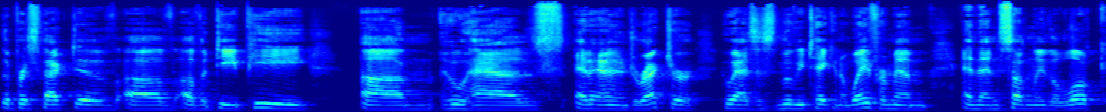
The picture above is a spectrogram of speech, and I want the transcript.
the perspective of, of a DP, um, who has, and, and a director who has this movie taken away from him. And then suddenly the look,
